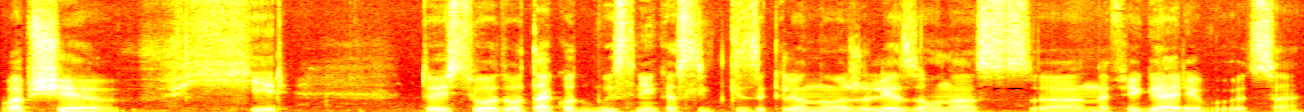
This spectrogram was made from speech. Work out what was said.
Вообще херь. То есть вот, вот так вот быстренько слитки закаленного железа у нас а, нафигариваются.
